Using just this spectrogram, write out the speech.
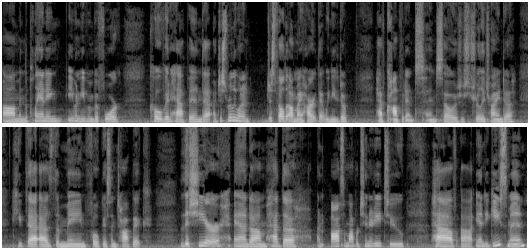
um, in the planning even even before COVID happened that I just really wanted just felt on my heart that we needed to have confidence. And so I was just really trying to keep that as the main focus and topic this year and um, had the an awesome opportunity to have uh, Andy Giesman,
